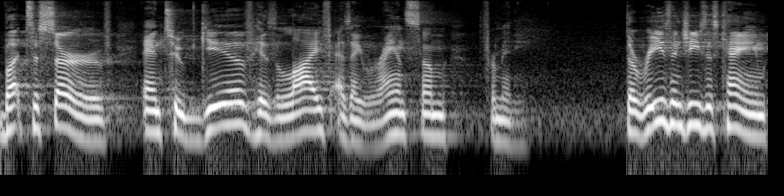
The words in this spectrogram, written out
but to serve, and to give his life as a ransom for many. The reason Jesus came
